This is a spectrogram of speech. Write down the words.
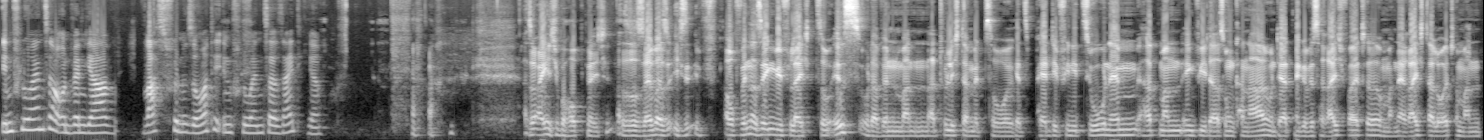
Influencer? Und wenn ja, was für eine Sorte Influencer seid ihr? Also eigentlich überhaupt nicht. Also selber, ich, auch wenn das irgendwie vielleicht so ist oder wenn man natürlich damit so jetzt per Definition hat man irgendwie da so einen Kanal und der hat eine gewisse Reichweite und man erreicht da Leute, man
